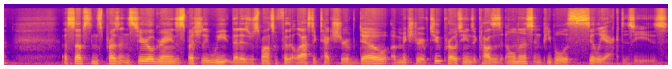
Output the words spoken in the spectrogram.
a substance present in cereal grains, especially wheat, that is responsible for the elastic texture of dough, a mixture of two proteins. It causes illness in people with celiac disease.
